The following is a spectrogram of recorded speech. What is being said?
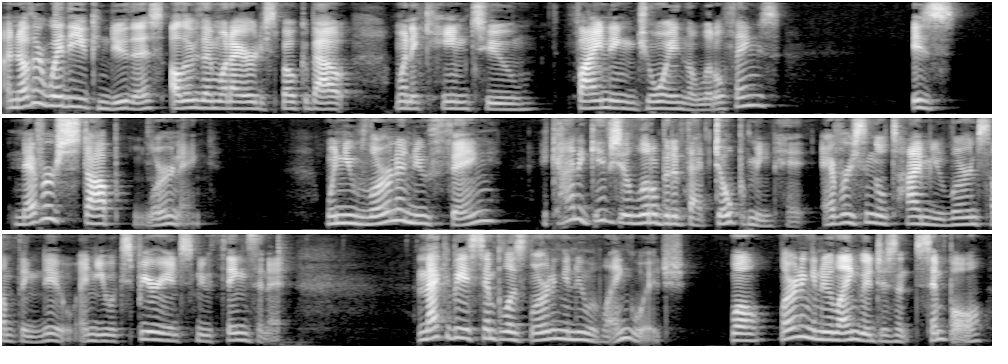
Another way that you can do this, other than what I already spoke about when it came to finding joy in the little things, is never stop learning. When you learn a new thing, it kind of gives you a little bit of that dopamine hit every single time you learn something new and you experience new things in it. And that could be as simple as learning a new language. Well, learning a new language isn't simple,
